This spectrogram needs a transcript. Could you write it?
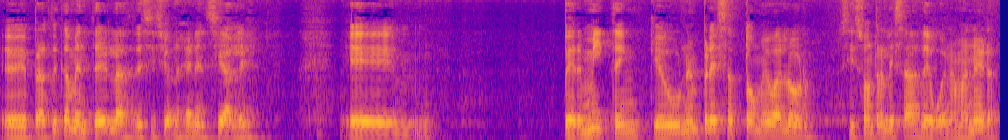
Eh, prácticamente las decisiones gerenciales eh, permiten que una empresa tome valor si son realizadas de buena manera.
